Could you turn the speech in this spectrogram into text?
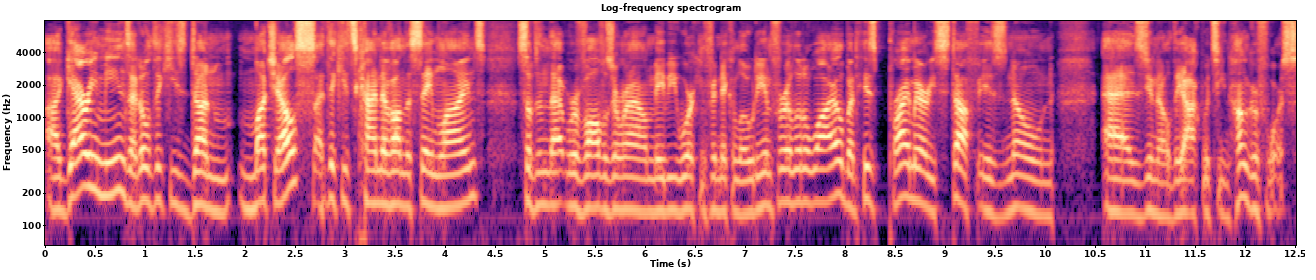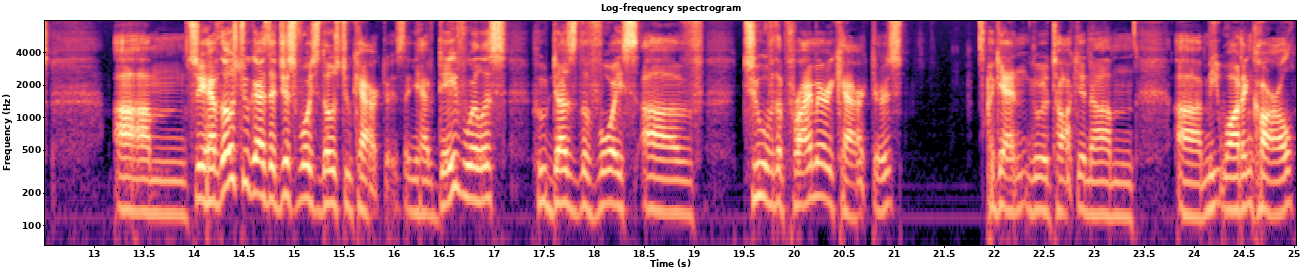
Uh, Carey Means, I don't think he's done much else. I think he's kind of on the same lines, something that revolves around maybe working for Nickelodeon for a little while. But his primary stuff is known as you know the Aqua Teen Hunger Force. Um, so you have those two guys that just voice those two characters. Then you have Dave Willis, who does the voice of two of the primary characters. Again, we were talking um, uh, and Carl.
